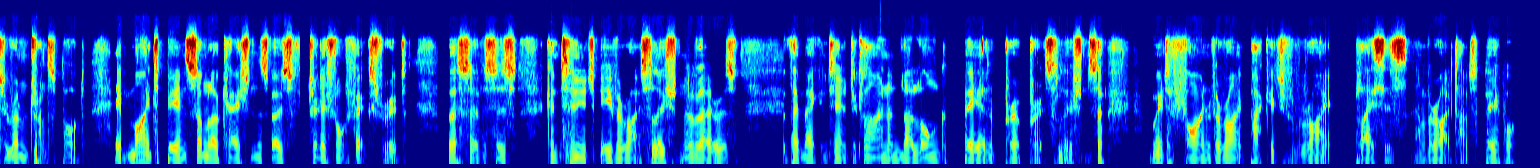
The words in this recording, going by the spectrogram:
to run transport. It might be in some locations those traditional fixed route bus services continue to be the right solution. Other areas, they may continue to decline and no longer be an appropriate solution. So we need to find the right package for the right places and the right types of people.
